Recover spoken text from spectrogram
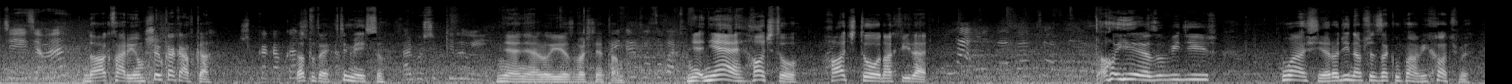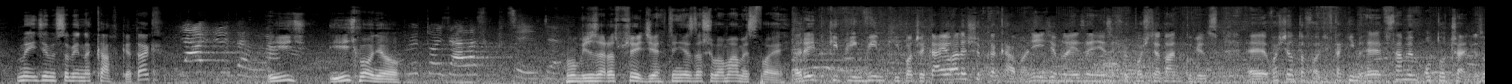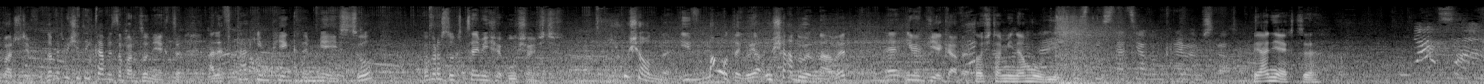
Gdzie jedziemy? Do akwarium, szybka kawka. Szybka kawka? No tutaj, w tym miejscu. Albo szybki Louis. Nie, nie, Louis jest właśnie tam. Nie, nie, chodź tu. Chodź tu na chwilę. O Jezu, widzisz? Właśnie, rodzina przed zakupami, chodźmy. My idziemy sobie na kawkę, tak? Ja dam. Idź, idź po nią. Mówisz, że zaraz przyjdzie. Ty nie znasz chyba mamy swojej. Rybki, pingwinki poczekają, ale szybka kawa. Nie idziemy na jedzenie, jesteśmy po śniadanku, więc e, właśnie o to chodzi. W takim, e, w samym otoczeniu. Zobaczcie, nawet mi się tej kawy za bardzo nie chce, ale w takim pięknym miejscu po prostu chce mi się usiąść. I usiądę. I mało tego, ja usiadłem nawet e, i wypiję kawę. Coś tam mi namówi. Z pistacjowym kremem w środku. Ja nie chcę.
